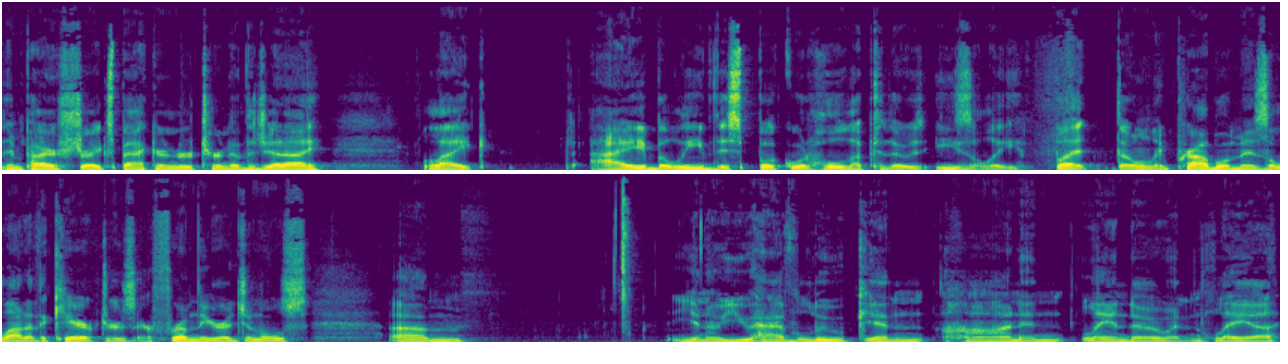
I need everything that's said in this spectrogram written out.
Empire Strikes Back, and Return of the Jedi. Like, I believe this book would hold up to those easily. But the only problem is a lot of the characters are from the originals. Um, you know, you have Luke and Han and Lando and Leia.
